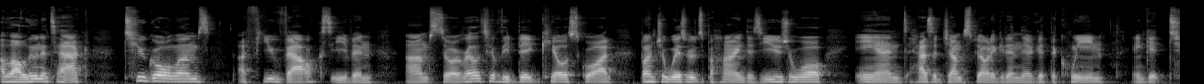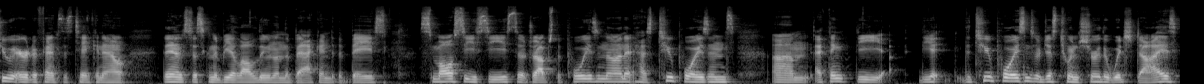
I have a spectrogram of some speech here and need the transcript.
a LaLoon attack. Two golems a few Valks even. Um, so a relatively big kill squad, bunch of wizards behind as usual, and has a jump spell to get in there, get the queen, and get two air defenses taken out. Then it's just going to be a LaLoon on the back end of the base. Small CC, so drops the poison on it, has two poisons. Um, I think the the, the two poisons are just to ensure the witch dies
